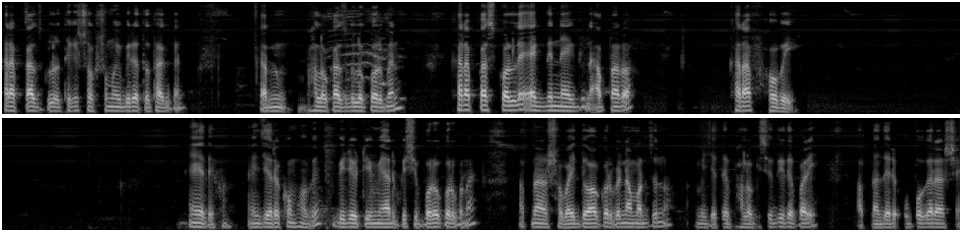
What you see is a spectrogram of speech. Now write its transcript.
খারাপ কাজগুলো থেকে সবসময় বিরত থাকবেন, কারণ ভালো কাজগুলো করবেন। খারাপ কাজ করলে একদিন না একদিন আপনারও খারাপ হবেই। এই দেখুন, এই যে এরকম হবে, ভিডিওটি আমি আর বেশি বড় করব না। আপনারা সবাই দোয়া করবেন আমার জন্য, আমি যাতে ভালো কিছু দিতে পারি, আপনাদের উপকার আসে।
